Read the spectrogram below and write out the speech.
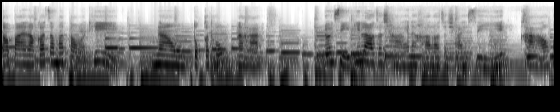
ต่อไปเราก็จะมาต่อที่เงาตกกระทบนะคะ โดยสีที่เราจะใช้นะคะ เราจะใช้สีขาวผ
